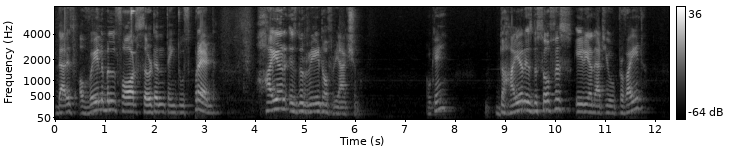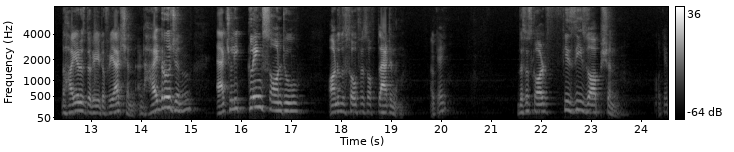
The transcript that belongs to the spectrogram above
that is available for certain thing to spread, higher is the rate of reaction. Okay? The higher is the surface area that you provide, the higher is the rate of reaction. And hydrogen actually clings onto, onto the surface of platinum. Okay? This is called physisorption. Okay,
